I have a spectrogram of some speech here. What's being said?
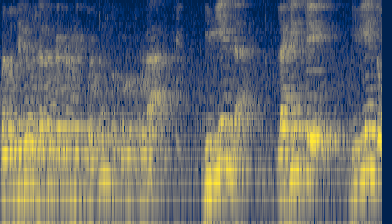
cuando tenemos al hombre más rico del mundo, por otro lado, vivienda, la gente viviendo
